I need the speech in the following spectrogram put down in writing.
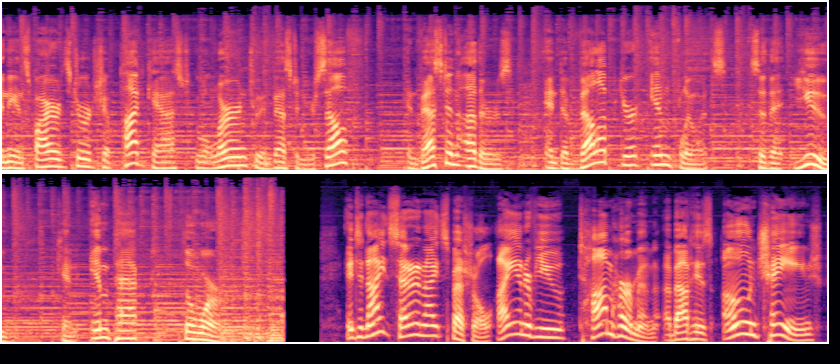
In the Inspired Stewardship podcast, you will learn to invest in yourself, invest in others, and develop your influence so that you can impact the world. In tonight's Saturday Night Special, I interview Tom Herman about his own change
